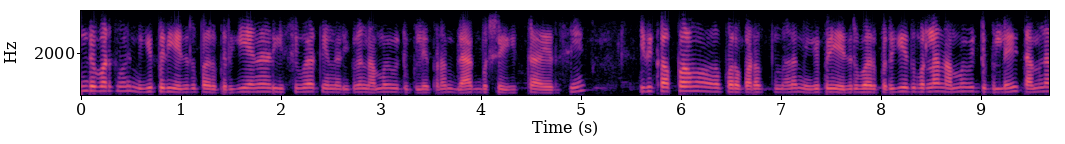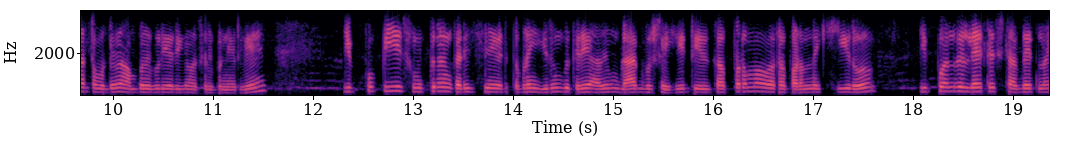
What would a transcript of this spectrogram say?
இந்த படத்து மேலே மிகப்பெரிய எதிர்பார்ப்பு இருக்கு. ஏன்னா நடிகை சிவாஜி நடிப்பில் நம்ம வீட்டு பிள்ளை படம் பிளாக் பஸ்டர் ஹிட் ஆயிடுச்சு இதுக்கப்புறமா வரப்போகிற படத்து மேலே மிகப்பெரிய எதிர்பார்ப்பு இருக்கு. இது மட்டும் நம்ம வீட்டு பிள்ளை தமிழ்நாட்டில் மட்டுமே ஐம்பது கோடி வரைக்கும் வசூல் பண்ணியிருக்கு. இப்போ பிஎஸ் மித்ரன் கடைசியாக எடுத்த படம் இரும்பு திரை அதுவும் பிளாக் பஸ்டர் ஹிட் இதுக்கப்புறமா வர படம் தான் ஹீரோ. இப்போ வந்து லேட்டஸ்ட் அப்டேட்னா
